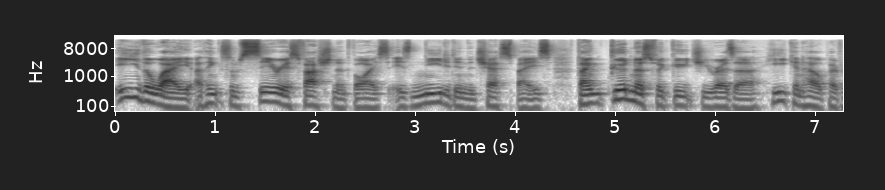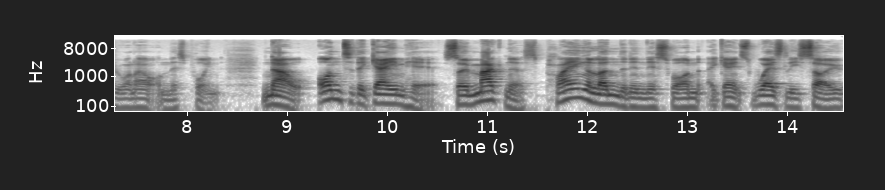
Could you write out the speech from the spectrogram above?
Either way, I think some serious fashion advice is needed in the chess space. Thank goodness for Gucci Reza, he can help everyone out on this point. Now, on to the game here. So Magnus playing a London in this one against Wesley So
